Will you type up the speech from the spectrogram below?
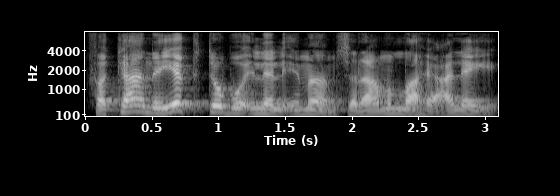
فكان يكتب إلى الإمام سلام الله عليه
